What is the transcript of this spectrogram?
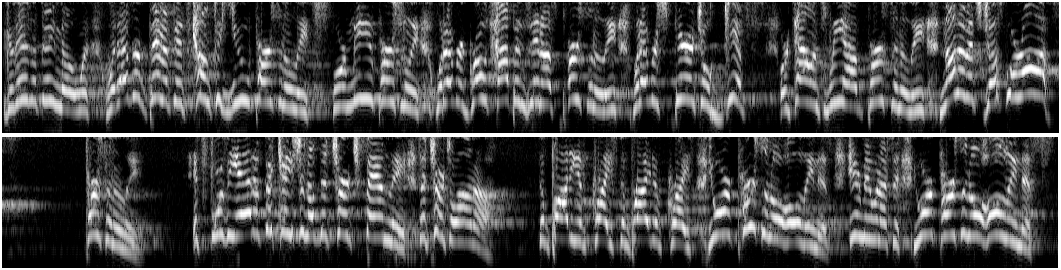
Because here's the thing though, whatever benefits come to you personally, or me personally, whatever growth happens in us personally, whatever spiritual gifts or talents we have personally, none of it's just for us. Personally. It's for the edification of the church family, the church Ohana. The body of Christ, the bride of Christ, your personal holiness. Hear me when I say your personal holiness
